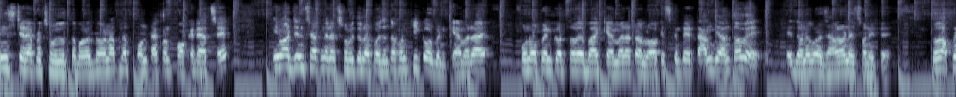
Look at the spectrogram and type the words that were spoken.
ইনস্ট্যান্ট আপনি ছবি তুলতে পারেন ধরুন আপনার ফোনটা এখন পকেটে আছে ইমার্জেন্সি আপনারা ছবি তোলার প্রয়োজন, তখন কি করবেন? ক্যামেরায় ফোন ওপেন করতে হবে বা ক্যামেরাটা লক স্ক্রিন থেকে টান দিয়ে আনতে হবে, এই ধরনের কোনো ঝামেলা নেই সনিতে তো আপনি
